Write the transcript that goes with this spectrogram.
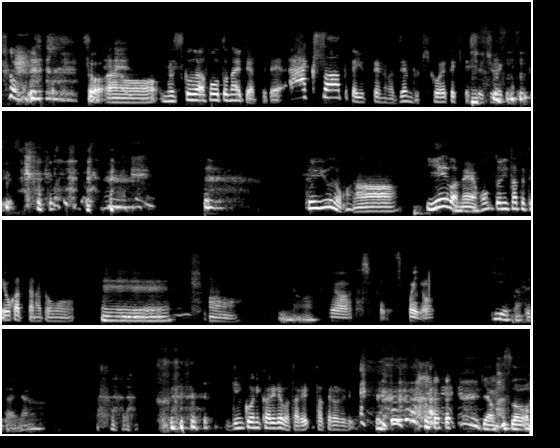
そう。そう、あの、息子がフォートナイトやってて、あーくそーとか言ってるのが全部聞こえてきて集中できないっていう。っていうのかな。家はね、本当に建ててよかったなと思えー、う。うん。いいな。いやー、確かに、すごいな。家建てたいな。銀行に借りれば建て建てられるよ。やばそう。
